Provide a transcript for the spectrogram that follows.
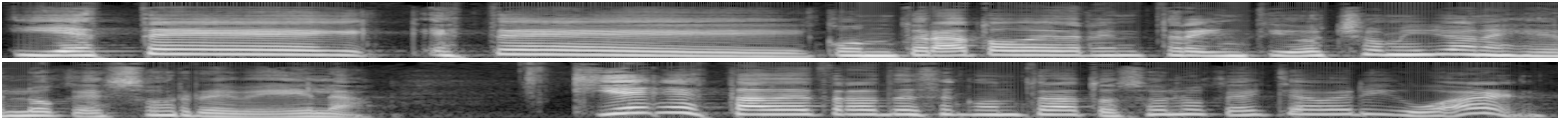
Y este, este contrato de 38 millones es lo que eso revela. ¿Quién está detrás de ese contrato? Eso es lo que hay que averiguar.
